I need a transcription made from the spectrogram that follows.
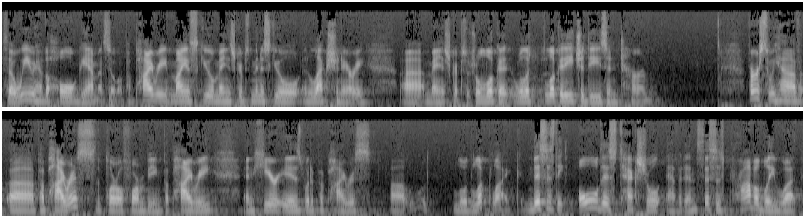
So we have the whole gamut. So papyri, majuscule manuscripts, minuscule, and lectionary uh, manuscripts, which we'll look at. We'll look at each of these in turn. First, we have uh, papyrus, the plural form being papyri, and here is what a papyrus uh, would look like. This is the oldest textual evidence. This is probably what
